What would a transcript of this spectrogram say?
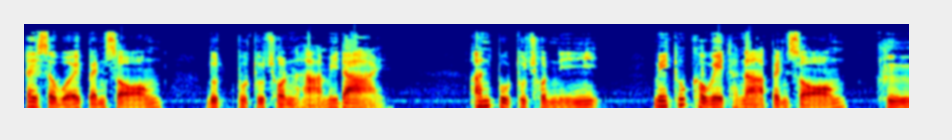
ได้เสวยเป็นสอง ดุจปุถุชนหาไม่ได้ อันปุถุชนนี้มีทุกขเวทนาเป็นสอง คือ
